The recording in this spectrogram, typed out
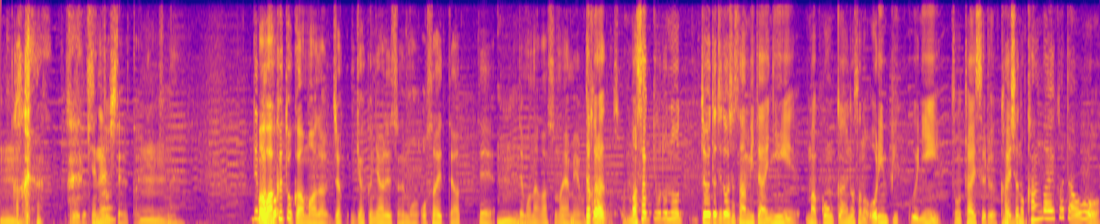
うん。検討してるということですね、でまあ、まあ枠とかはまだじゃ逆にあれですよね。もう抑えてあって、うん。でも流すのはやめようだから、まあ、先ほどのトヨタ自動車さんみたいに、まあ、今回のそのオリンピックにその対する会社の考え方を、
